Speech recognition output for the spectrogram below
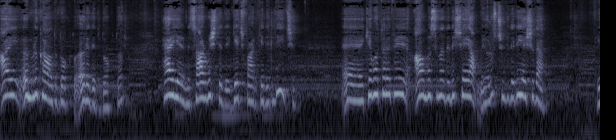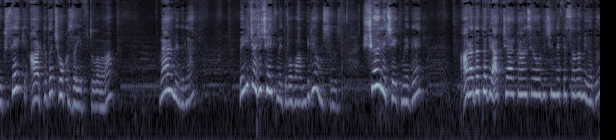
ay ömrü kaldı doktor. Öyle dedi doktor. Her yerini sarmış dedi. Geç fark edildiği için. Ee, kemoterapi almasına dedi şey yapmıyoruz. Çünkü dedi yaşı da yüksek. Artı da çok zayıftı babam. Vermediler. Ve hiç acı çekmedi babam biliyor musunuz? Şöyle çekmedi. Arada tabii akciğer kanseri olduğu için nefes alamıyordu.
